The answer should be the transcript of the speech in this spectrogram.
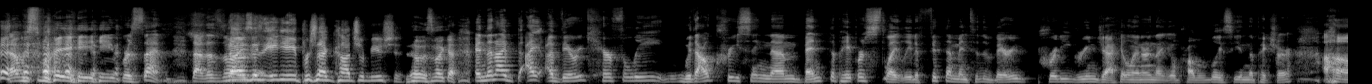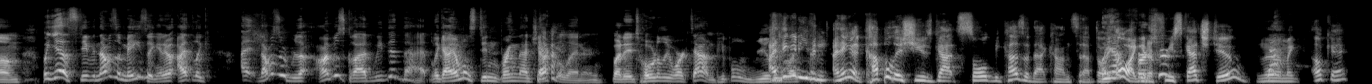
That was my eighty percent. That is my That was his eighty-eight percent contribution. That was my guy. And then I, I, I very carefully, without creasing them, bent the paper slightly to fit them into the very pretty green jack o' lantern that you'll probably see in the picture. Um, but yeah, Steven, that was amazing. And I'd like, I that was a, I was glad we did that. Like, I almost didn't bring that jack o' lantern, but it totally worked out, and people really. I think it even I think a couple issues got sold because of that concept. They're Oh, like, yeah, oh, I get a sure. free sketch too. And then Yeah. I'm like, okay.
